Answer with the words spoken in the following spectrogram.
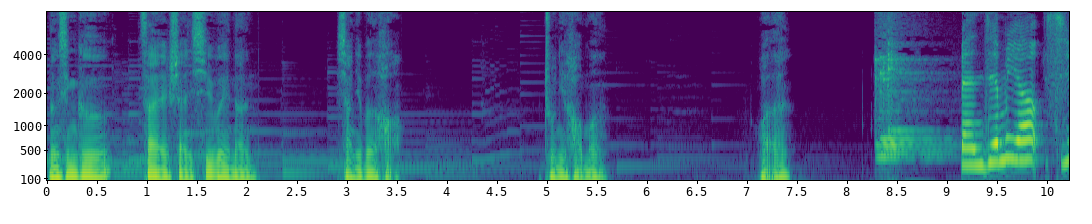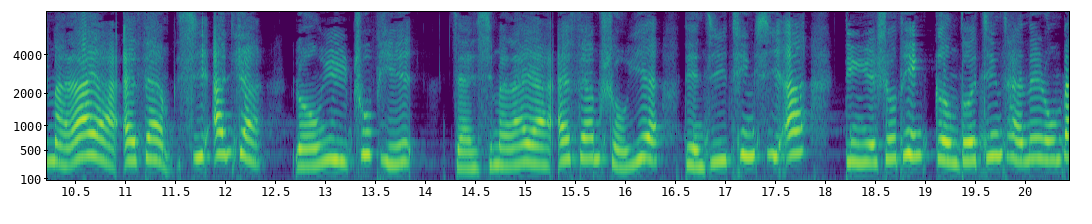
能行哥在陕西渭南向你问好，祝你好梦，晚安。本节目由喜马拉雅 FM 西安站荣誉出品，在喜马拉雅 FM 首页点击听西安，订阅收听更多精彩内容吧。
